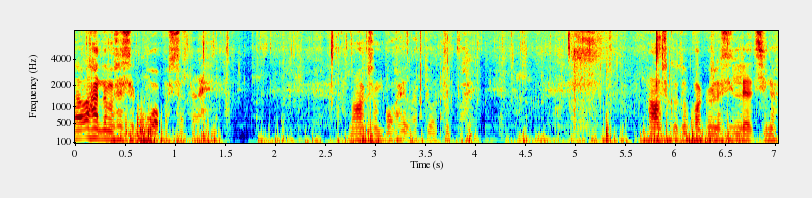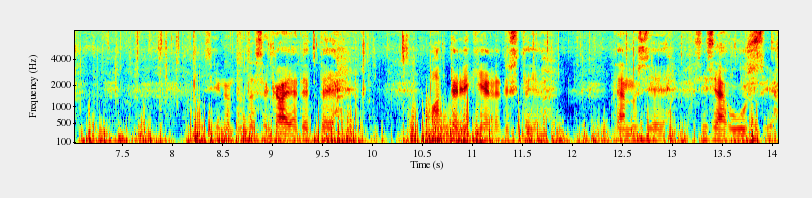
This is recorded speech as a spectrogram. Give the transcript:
Tää on vähän tämmöisessä kuopassa tää Laakson pohjalla tuo tupa. Hauska tupa kyllä silleen, että siinä siinä on tuota sekajätettä ja batterikierrätystä ja tämmösiä ja sisähuussia.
